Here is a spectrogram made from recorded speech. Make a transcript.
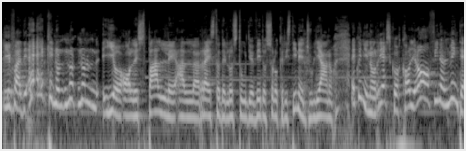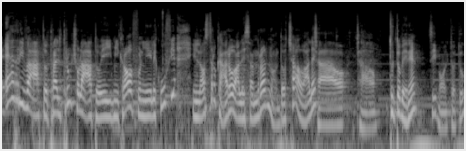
Infatti, è, è che non, non- non- io ho le spalle al resto dello studio e vedo solo Cristina e Giuliano e quindi non riesco a cogliere. Oh, finalmente è arrivato tra il truciolato e i microfoni e le cuffie il nostro caro Alessandro Arnoldo. Ciao Ale, Ciao, ciao. tutto bene? Sì, molto. Tu?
